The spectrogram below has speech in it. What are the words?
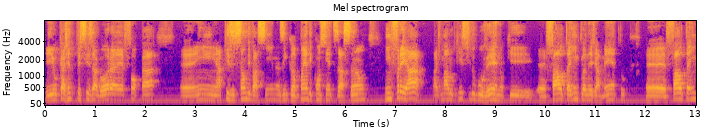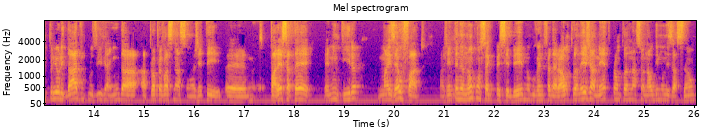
e o que a gente precisa agora é focar é, em aquisição de vacinas, em campanha de conscientização, em frear as maluquices do governo, que é, falta em planejamento, é, falta em prioridade, inclusive, ainda a, própria vacinação. A gente é, parece até é mentira, mas é o fato. A gente ainda não consegue perceber no governo federal um planejamento para um plano nacional de imunização.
